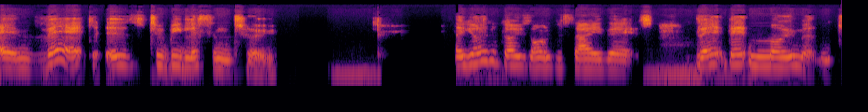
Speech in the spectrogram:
And that is to be listened to. The yoga goes on to say that that, that moment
